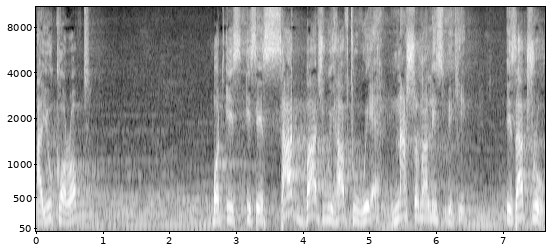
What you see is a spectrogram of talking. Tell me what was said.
Are you corrupt? But it's, it's a sad badge we have to wear nationally speaking. Is that true?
